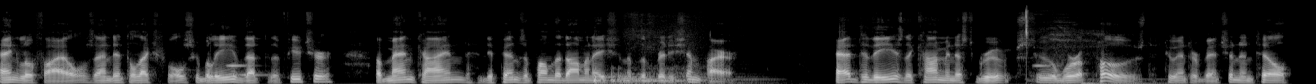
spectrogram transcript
Anglophiles, and intellectuals who believe that the future of mankind depends upon the domination of the British Empire. Add to these the communist groups who were opposed to intervention until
